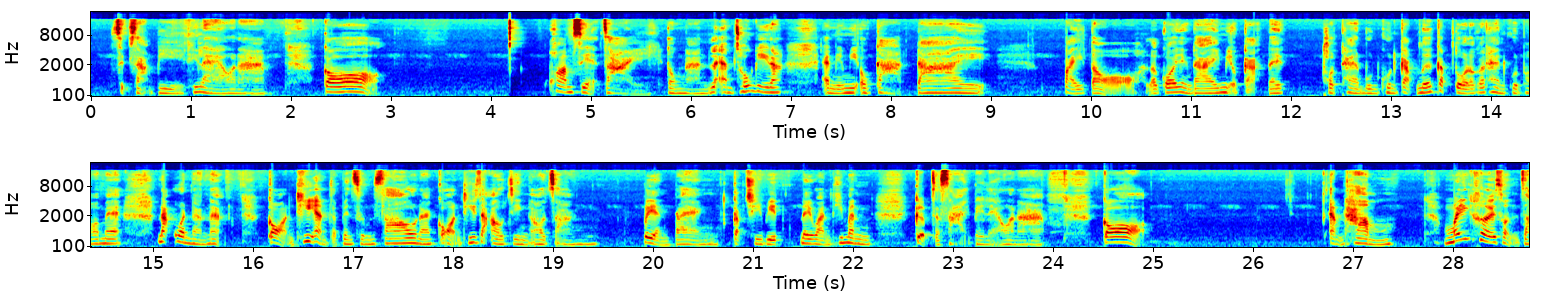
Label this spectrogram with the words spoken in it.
13 ปีที่แล้วนะคะ ก็ ความเสียใจตรงนั้น และแอมโชคดีนะ แอมยังมีโอกาสได้ไปต่อ แล้วก็ยังได้มีโอกาสได้ทดแทนบุญคุณกับเนื้อกับตัวแล้วก็แทนคุณพ่อแม่ ณ วันนั้นน่ะ ก่อนที่แอมจะเป็นซึมเศร้านะ ก่อนที่จะเอาจริงเอาจังเปลี่ยนแปลงกับชีวิตในวันที่มันเกือบจะสายไปแล้วนะคะ ก็ แอมทำไม่เคยสนใจ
